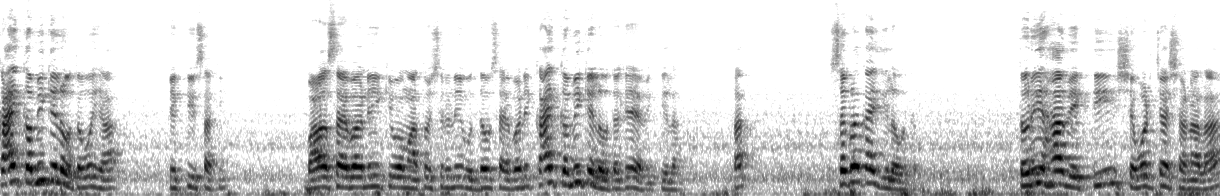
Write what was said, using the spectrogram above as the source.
काय कमी केलं होतं व ह्या व्यक्तीसाठी? बाळासाहेबांनी किंवा मातोश्रीने उद्धव साहेबांनी काय कमी केलं होतं का या व्यक्तीला? हा? सगळं काय दिलं होतं? तरी हा व्यक्ती शेवटच्या क्षणाला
